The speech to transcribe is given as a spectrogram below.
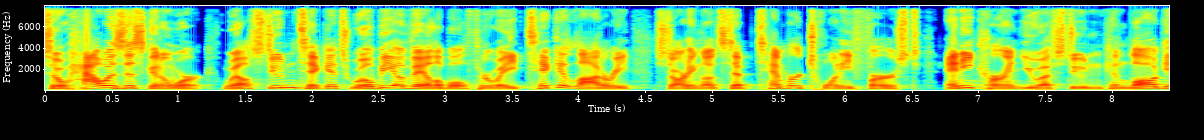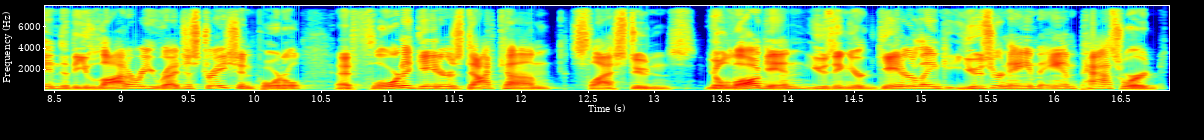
So, how is this going to work? Well, student tickets will be available through a ticket lottery starting on September 21st. Any current UF student can log into the lottery registration portal at floridagators.com/students. You'll log in using your GatorLink username and password.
